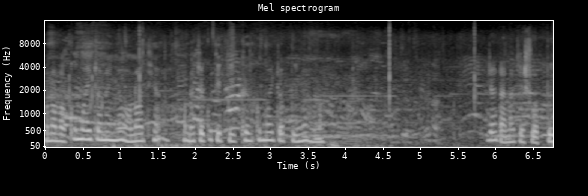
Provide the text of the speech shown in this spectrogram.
Nào là cũng mấy cho nên nó nó thiệt nó chơi cũng tít tít cơ cũng mấy cho bự nó mà, rất là nó chơi sụp bự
